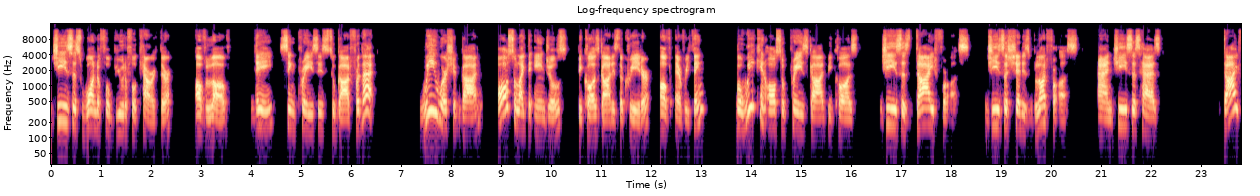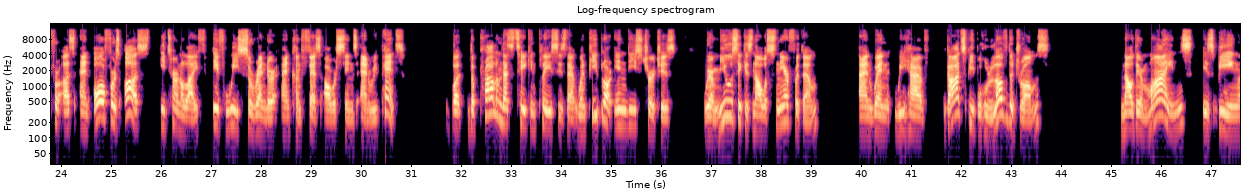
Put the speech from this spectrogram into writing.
Jesus' wonderful, beautiful character of love, they sing praises to God for that. We worship God also like the angels because God is the creator of everything. But we can also praise God because Jesus died for us. Jesus shed his blood for us. And Jesus has died for us and offers us eternal life if we surrender and confess our sins and repent. But the problem that's taking place is that when people are in these churches where music is now a snare for them. And when we have God's people who love the drums, now their minds is being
